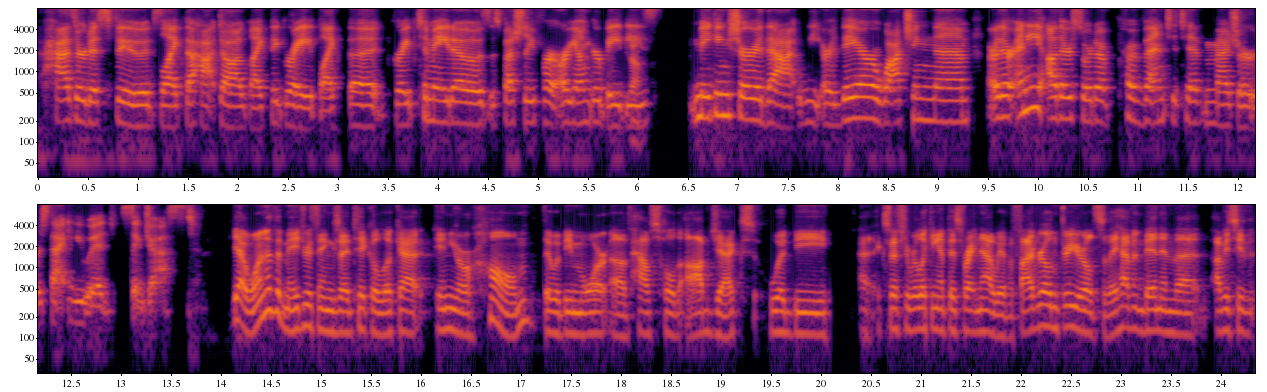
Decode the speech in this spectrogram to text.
hazardous foods like the hot dog, like the grape, like the grape tomatoes, especially for our younger babies. Making sure that we are there watching them. Are there any other sort of preventative measures that you would suggest? Yeah, one of the major things I'd take a look at in your home that would be more of household objects would be uh, especially we're looking at this right now. We have a five year old and three year old, so they haven't been in the obviously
